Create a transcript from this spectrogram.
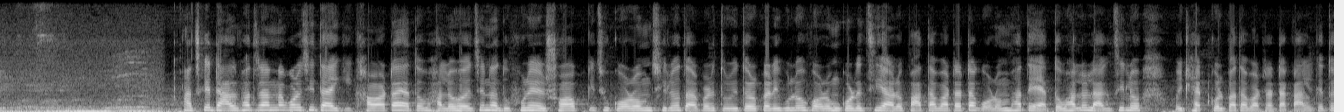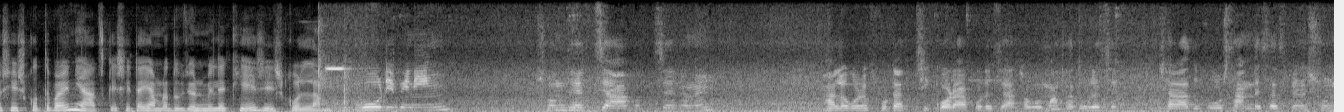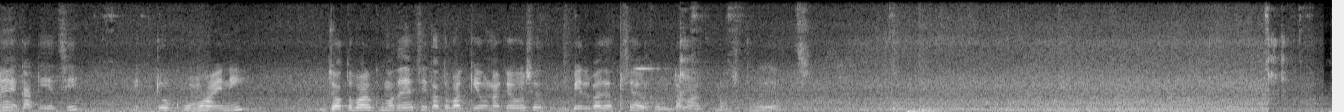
আজকে ডাল ভাত রান্না করেছি তাই কি খাওয়াটা এত ভালো হয়েছে না? দুপুরে সব কিছু গরম ছিল তারপরে তরি তরকারিগুলোও গরম করেছি আরও পাতা বাটাটা গরম ভাতে এত ভালো লাগছিল ওই ঘ্যাটকল পাতা বাটাটা। কালকে তো শেষ করতে পারিনি আজকে সেটাই আমরা দুজন মিলে খেয়ে শেষ করলাম। গুড ইভিনিং সন্ধ্যের চা হচ্ছে এখানে। ভালো করে ফোটাচ্ছি কড়া করে চা খাব মাথা ধরেছে। সারা দুপুর সানডে সাসপেন্স শুনে কাটিয়েছি। একটু ঘুম হয়নি। যতবার ঘুমাতে যাচ্ছি, ততবার কেউ না কেউ এসে বেল বাজাচ্ছে আর ঘুমটা আমার নষ্ট হয়ে যাচ্ছে।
